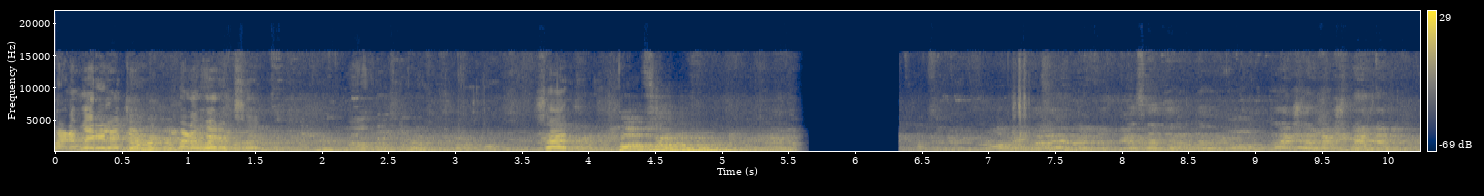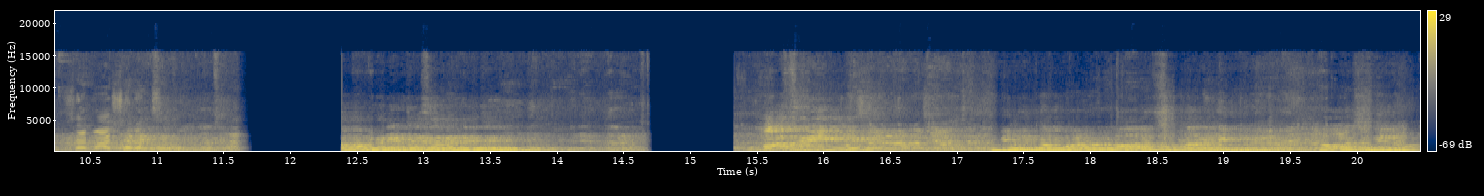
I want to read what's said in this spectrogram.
మేడం గారు ఇలా చూడండి మేడం గారు ఒకసారి సార్. సార్ మాస్టర్. డొనేట్ చేశారండి ఉమాశ్రీ వీరితో పాటు డోనర్స్ కూడా అండి డోనర్స్ వీళ్ళు కూడా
